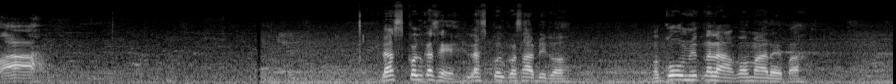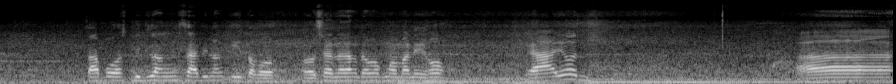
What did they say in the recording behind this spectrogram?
Ah. Last call kasi, last call ko sabi ko, mag-commute na lang ako, Marepa. Tapos biglang sabi ng tito ko, o siya na lang daw magmamaneho. Kaya yun, Ah,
